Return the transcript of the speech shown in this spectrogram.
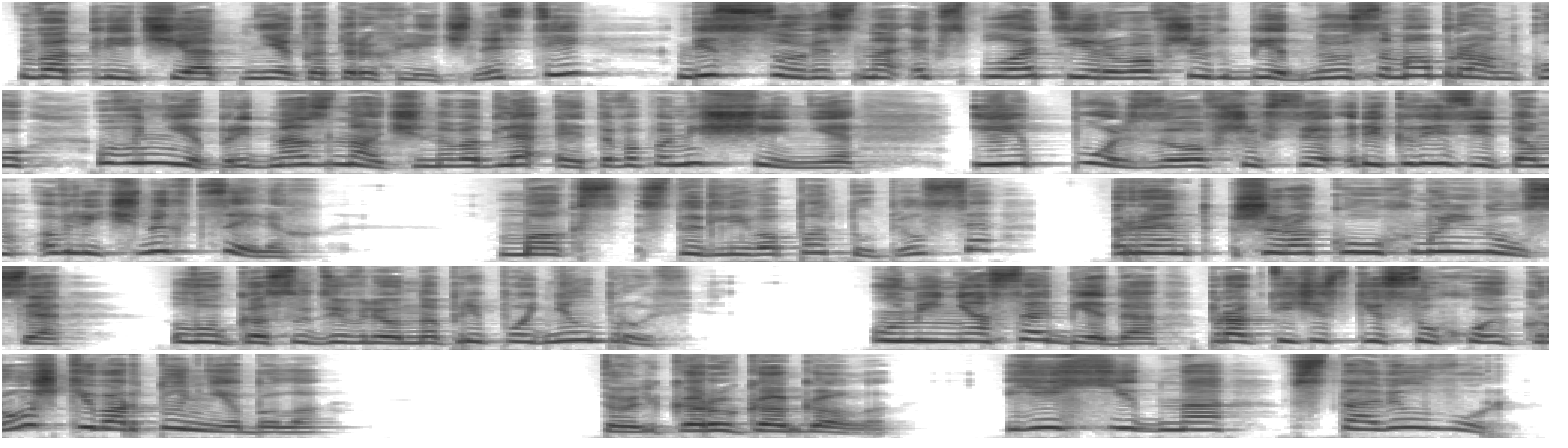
В отличие от некоторых личностей, бессовестно эксплуатировавших бедную самобранку вне предназначенного для этого помещения и пользовавшихся реквизитом в личных целях. Макс стыдливо потупился, Рент широко ухмыльнулся, Лукас удивленно приподнял бровь. У меня с обеда практически сухой крошки во рту не было. Только рукогала. Ехидно вставил вор.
